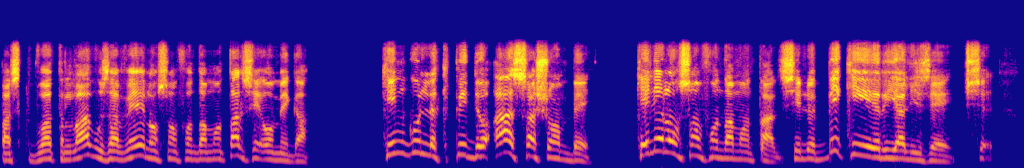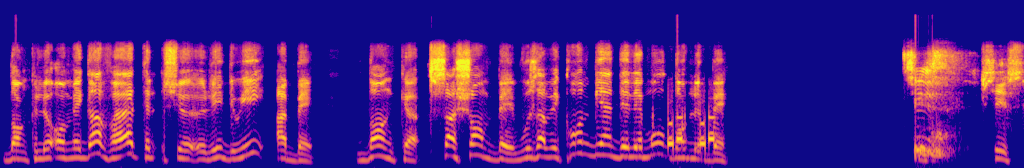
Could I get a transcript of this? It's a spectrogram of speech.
Parce que là, vous avez l'ensemble fondamental, c'est oméga. Qui P2A, sachant B? Quel est l'ensemble fondamental? C'est le B qui est réalisé. Donc, le oméga va être se réduit à B. Donc, sachant B, vous avez combien d'éléments dans le B? 6. 6.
